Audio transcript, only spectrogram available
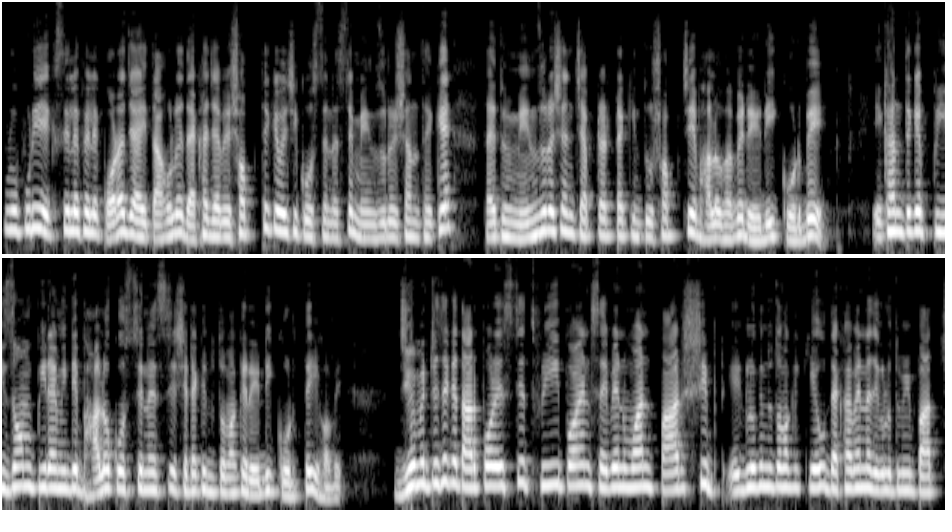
পুরোপুরি এক্সেলে ফেলে করা যায়, তাহলে দেখা যাবে সব থেকে বেশি কোশ্চেন এসছে মেনজুরেশন থেকে। তাই তুমি মেনজুরেশন চ্যাপ্টারটা কিন্তু সবচেয়ে ভালোভাবে রেডি করবে। এখান থেকে প্রিজম পিরামিডে ভালো কোশ্চেন এসছে, সেটা কিন্তু তোমাকে রেডি করতেই হবে। জিওমেট্রি থেকে তারপর এসছে three point seven one per shift এগুলো কিন্তু তোমাকে কেউ দেখাবে না যেগুলো তুমি পাচ্ছ,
